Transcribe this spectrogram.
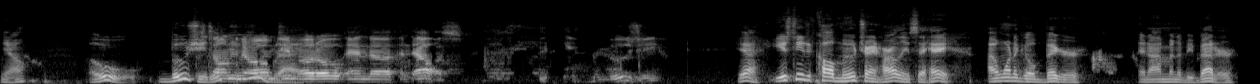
you know, oh, bougie. At me to OMG. Moto and uh, and Dallas. Bougie. Yeah, you just need to call Moonshine Harley and say, "Hey, I want to go bigger, and I'm going to be better,"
